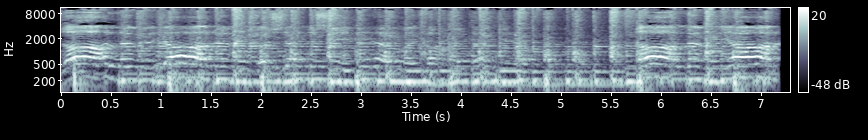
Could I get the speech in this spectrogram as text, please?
Zalim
